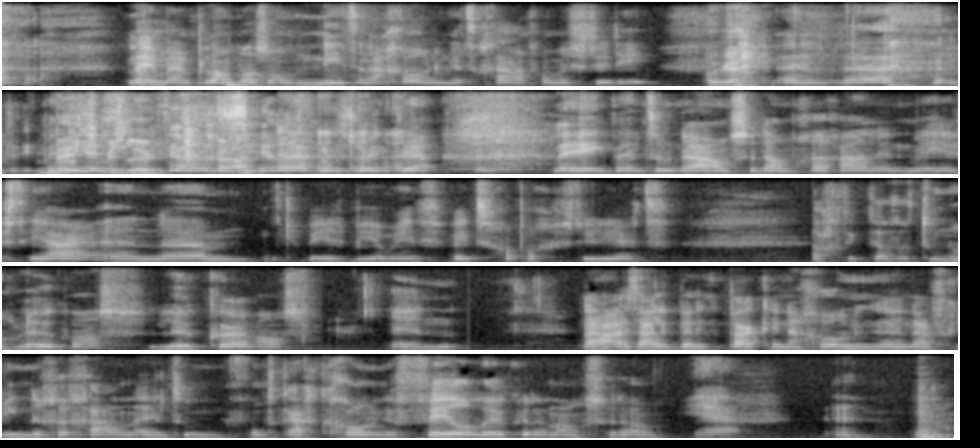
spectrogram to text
nee, mijn plan was om niet naar Groningen te gaan voor mijn studie. Oké. Okay. En uh, ik ben Beetje eerst, mislukt. dat is heel erg mislukt, ja. Nee, ik ben toen naar Amsterdam gegaan in mijn eerste jaar. En um, ik heb eerst biomedische wetenschappen gestudeerd dacht ik dat het toen nog leuk was, leuker was. En nou, uiteindelijk ben ik een paar keer naar Groningen, naar vrienden gegaan. En toen vond ik eigenlijk Groningen veel leuker dan Amsterdam. Ja. En nou,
